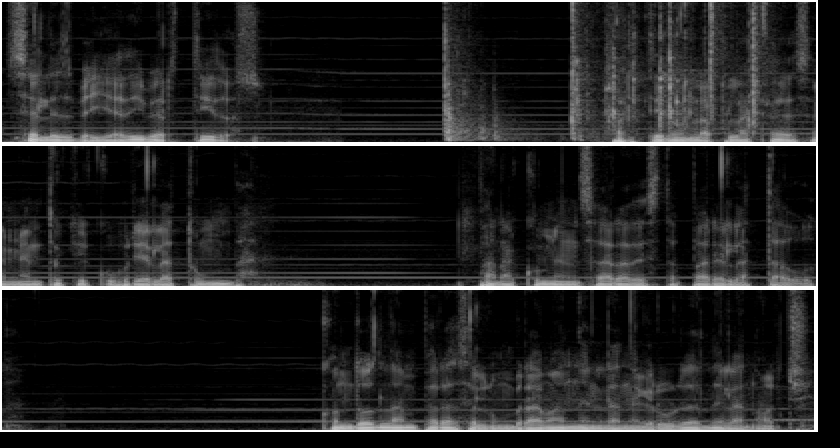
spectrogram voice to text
se les veía divertidos. Partieron la placa de cemento que cubría la tumba para comenzar a destapar el ataúd. Con dos lámparas alumbraban en la negrura de la noche.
